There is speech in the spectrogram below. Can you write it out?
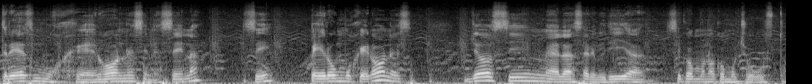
tres mujerones en escena, ¿sí? Pero mujerones. Yo sí me la serviría, sí como no, con mucho gusto.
